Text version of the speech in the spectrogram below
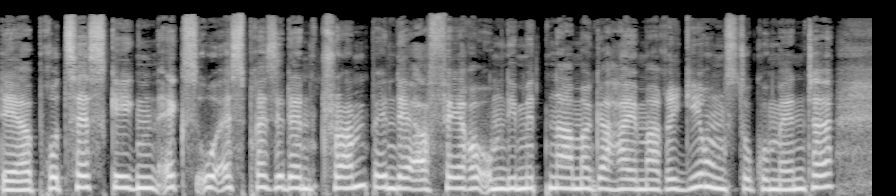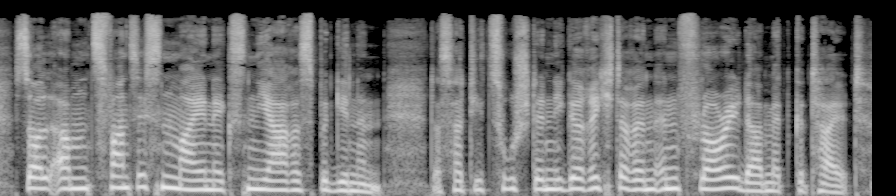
Der Prozess gegen Ex-US-Präsident Trump in der Affäre um die Mitnahme geheimer Regierungsdokumente soll am 20. Mai nächsten Jahres beginnen. Das hat die zuständige Richterin in Florida mitgeteilt.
